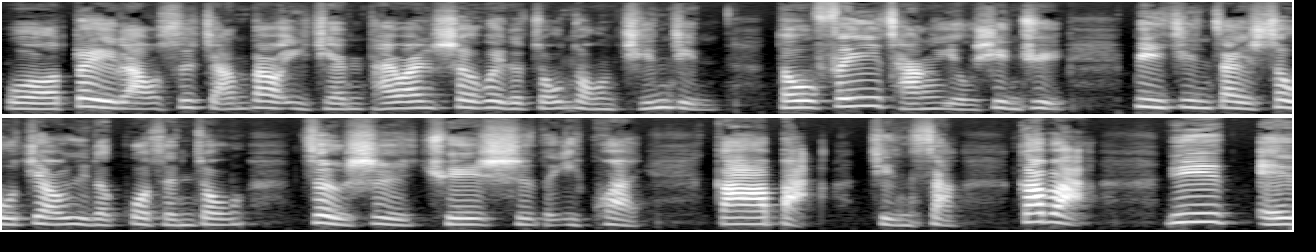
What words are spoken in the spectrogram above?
我对老师讲到以前台湾社会的种种情景都非常有兴趣，毕竟在受教育的过程中，这是缺失的一块。嘎巴敬上，嘎巴。你会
